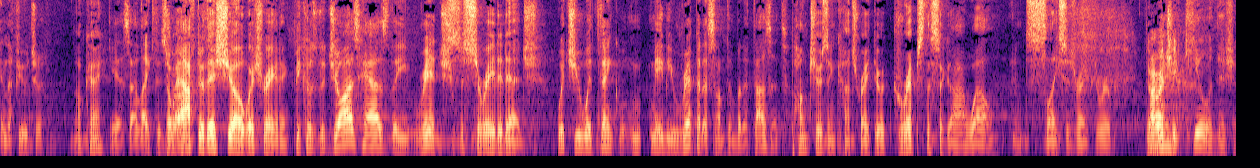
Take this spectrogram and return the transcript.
in the future. Okay. Yes, I like the So Jaws. after this show, we're trading. because the Jaws has the ridge, It's a serrated edge. Which you would think maybe rip it or something, but it doesn't. Punctures and cuts right through it. Grips the cigar well and slices right through. It. The All right. Richard Kiel edition.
